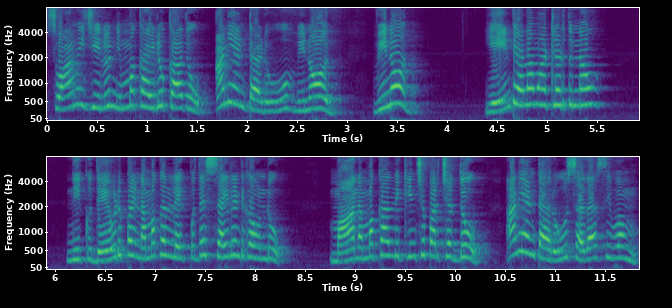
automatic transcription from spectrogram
స్వామీజీలు నిమ్మకాయలు కాదు అని అంటాడు వినోద్. వినోద్ ఏంటి అలా మాట్లాడుతున్నావు? నీకు దేవుడిపై నమ్మకం లేకపోతే సైలెంట్గా ఉండు. మా నమ్మకాల్ని కించపరచద్దు అని అంటారు సదాశివం.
